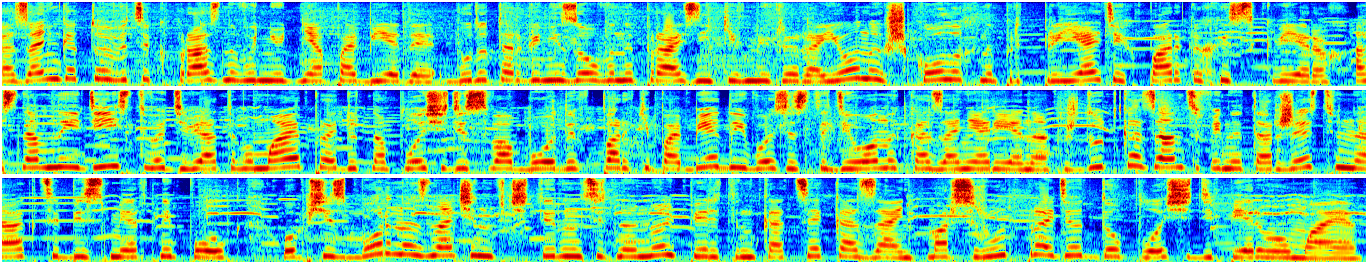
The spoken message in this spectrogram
Казань готовится к празднованию Дня Победы. Будут организованы праздники в микрорайонах, школах, на предприятиях, парках и скверах. Основные действия 9 мая пройдут на площади Свободы, в Парке Победы и возле стадиона Казань-Арена. Ждут казанцев и на торжественной акции «Бессмертный полк». Общий сбор назначен в 14.00 перед НКЦ «Казань». Маршрут пройдет до площади 1 мая.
